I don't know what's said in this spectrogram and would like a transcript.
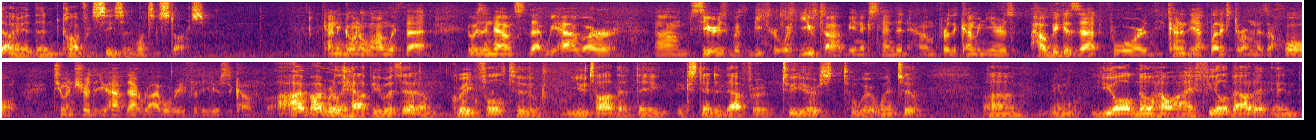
I mean, the conference season once it starts. Kind of going along with that, it was announced that we have our um, series with with Utah being extended um, for the coming years. How big is that for the, kind of the athletics department as a whole to ensure that you have that rivalry for the years to come? I'm, I'm really happy with it. I'm grateful to Utah that they extended that for two years to where it went to. Um, you, know, you all know how I feel about it, and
